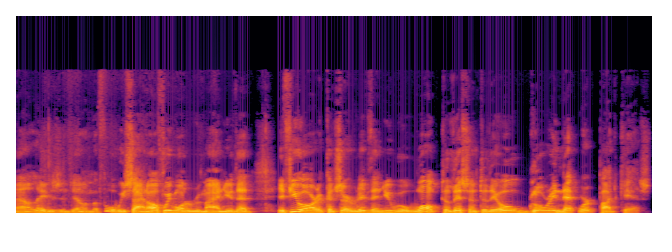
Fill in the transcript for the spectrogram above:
Now, ladies and gentlemen, before we sign off, we want to remind you that if you are a conservative, then you will want to listen to the Old Glory Network podcast.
